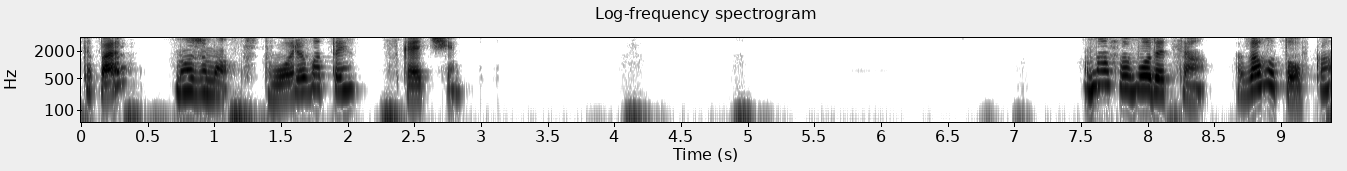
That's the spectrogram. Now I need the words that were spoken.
Тепер можемо створювати скетчі. У нас виводиться заготовка,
